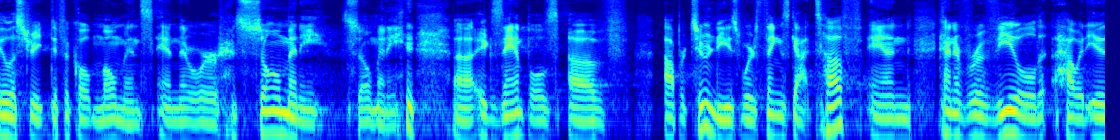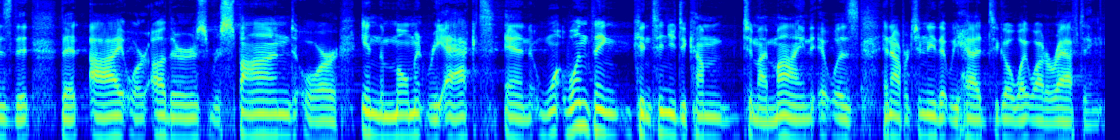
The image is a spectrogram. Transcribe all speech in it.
illustrate difficult moments, and there were so many, so many uh, examples of opportunities where things got tough and kind of revealed how it is that, that I or others respond or in the moment react. And one, one thing continued to come to my mind. It was an opportunity that we had to go whitewater rafting.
